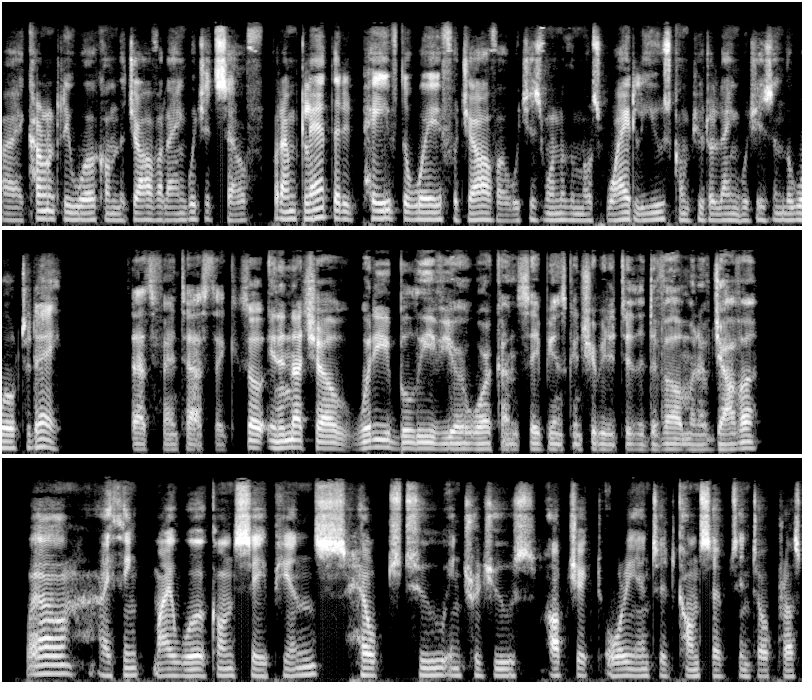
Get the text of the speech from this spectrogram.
I currently work on the Java language itself, but I'm glad that it paved the way for Java, which is one of the most widely used computer languages in the world today. That's fantastic. So, in a nutshell, what do you believe your work on Sapiens contributed to the development of Java? Well, I think my work on Sapiens helped to introduce object oriented concepts into C++,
